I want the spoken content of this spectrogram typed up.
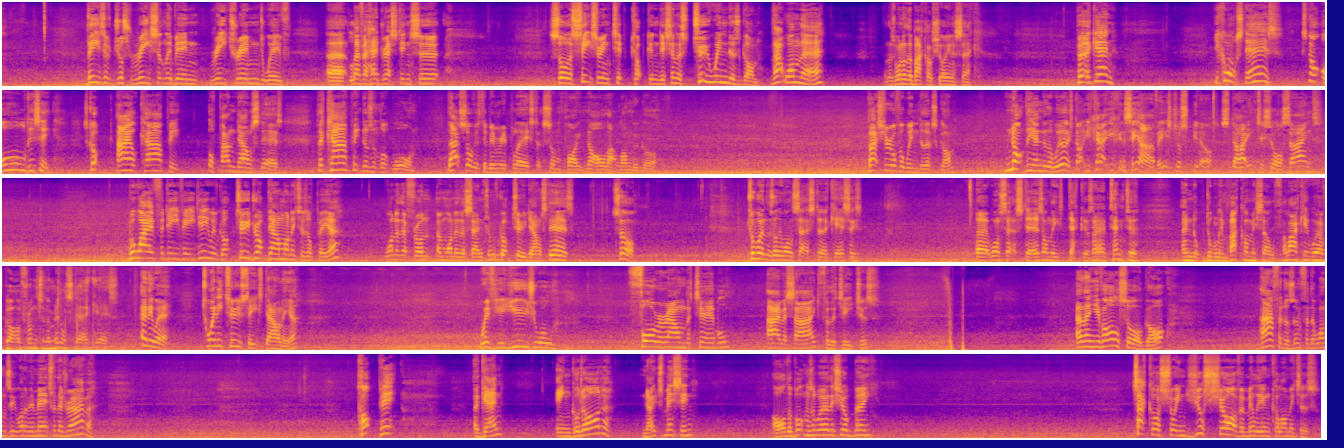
These have just recently been retrimmed with uh, leather headrest insert. So the seats are in tip-top condition. There's two windows gone. That one there and there's one at the back I'll show you in a sec. But again, you come upstairs. It's not old, is it? It's got aisle carpet up and downstairs. The carpet doesn't look worn. That's obviously been replaced at some point not all that long ago. That's your other window that's gone. Not the end of the world. It's not. You can't. You can see it. It's just you know starting to show signs. We're wired for DVD. We've got two drop-down monitors up here. One in the front and one in the centre. We've got two downstairs. So, trouble when there's only one set of staircases. Uh, one set of stairs on these deckers. I tend to end up doubling back on myself. I like it where I've got a front and a middle staircase. Anyway, 22 seats down here. With your usual four around the table either side for the teachers. And then you've also got half a dozen for the ones who want to be mates with the driver. Cockpit, again, in good order. Notes missing. All the buttons are where they should be. Tacho showing just short of a million kilometres.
